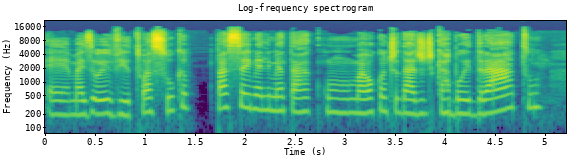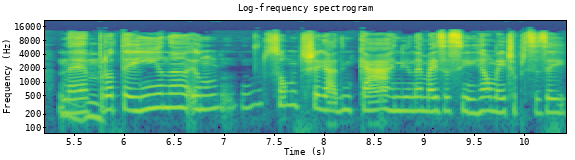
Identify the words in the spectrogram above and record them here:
É, mas eu evito o açúcar passei a me alimentar com maior quantidade de carboidrato, né, uhum. proteína. Eu não, não, sou muito chegada em carne, né, mas assim realmente eu precisei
